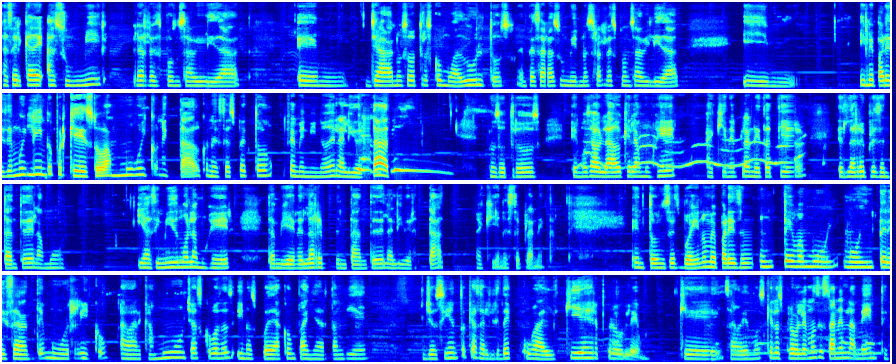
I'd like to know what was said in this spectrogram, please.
acerca de asumir la responsabilidad. em, ya nosotros como adultos, empezar a asumir nuestra responsabilidad y, y me parece muy lindo porque esto va muy conectado con este aspecto femenino de la libertad. Nosotros hemos hablado que la mujer aquí en el planeta Tierra es la representante del amor y asimismo la mujer también es la representante de la libertad aquí en este planeta. Entonces, bueno, me parece un tema muy, muy interesante, muy rico, abarca muchas cosas y nos puede acompañar también. Yo siento que a salir de cualquier problema, que sabemos que los problemas están en la mente.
